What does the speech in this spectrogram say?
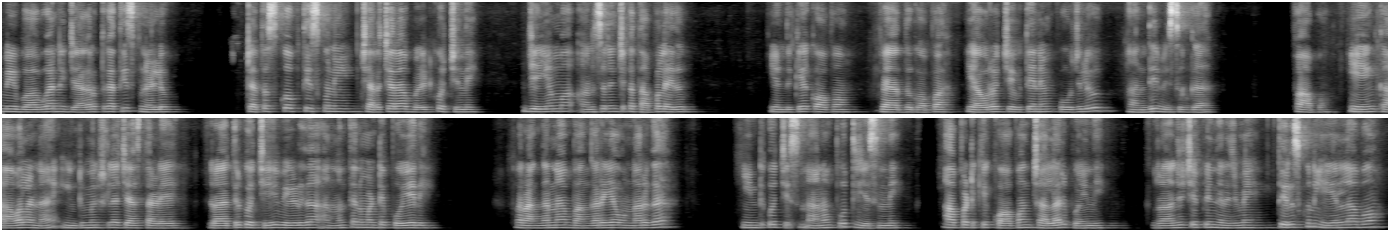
మీ బాబుగారిని జాగ్రత్తగా తీసుకునెళ్ళు. టెతస్కోప్ తీసుకుని చరచరా బయటకు వచ్చింది జయమ్మ అనుసరించక తప్పలేదు. ఎందుకే కోపం? పెద్ద గొప్ప. ఎవరో చెబితేనేం పూజలు? అంది విసుగ్గా. పాపం. ఏం కావాలన్నా ఇంటి మనిషిలా చేస్తాడే. రాత్రికొచ్చి వేడిగా అన్నం తినమంటే పోయేది. రంగన్న బంగారయ్య ఉన్నారుగా? ఇంటికొచ్చి స్నానం పూర్తి చేసింది. అప్పటికి కోపం చల్లారిపోయింది. రాజు చెప్పింది నిజమే. తెలుసుకుని ఏం లాభం?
